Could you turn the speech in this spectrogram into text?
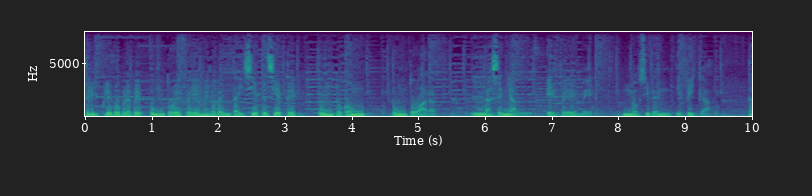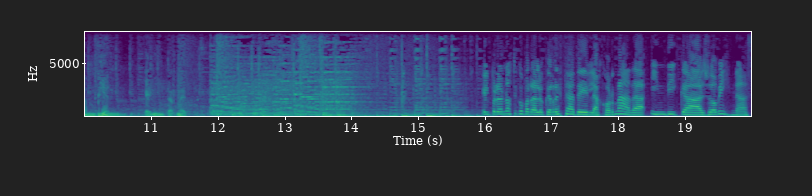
www.fm977.com.ar. La señal FM nos identifica también en Internet. El pronóstico para lo que resta de la jornada indica lloviznas,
